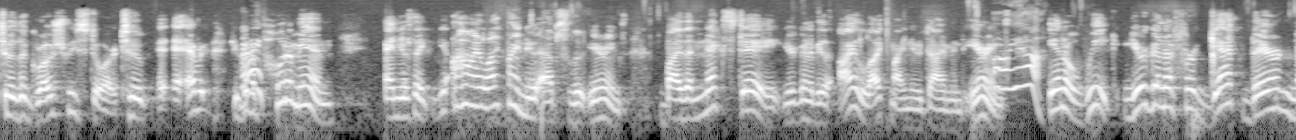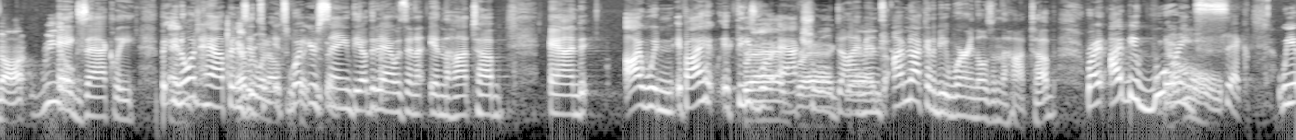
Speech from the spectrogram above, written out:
to the grocery store, to every, you're going right. to put them in and you'll think, oh, I like my new absolute earrings. By the next day, you're going to be like, I like my new diamond earrings. Oh, yeah. In a week, you're going to forget they're not real. Exactly. But and you know what happens? It's, it's what you're saying. The other day I was in, a, in the hot tub and I wouldn't, if I, if these brag, were actual brag, diamonds, brag. I'm not gonna be wearing those in the hot tub, right? I'd be worried no. sick. We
